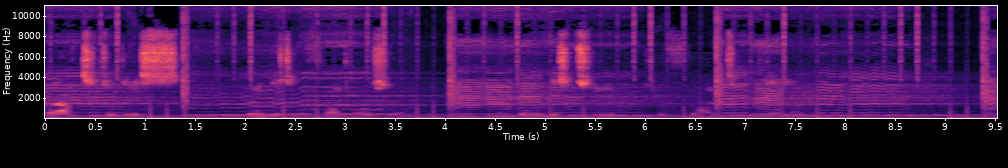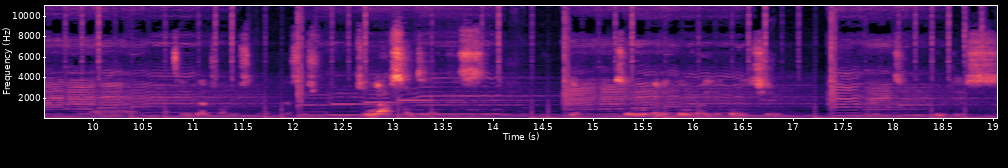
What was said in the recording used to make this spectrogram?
we have to do this bring this to the front also and bring this to, the front again. Uh, I think that one is not necessary. So we have something like this. Okay? So we're going to go over here go to and do this.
